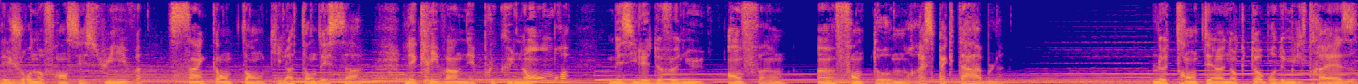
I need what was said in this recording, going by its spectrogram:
Les journaux français suivent, 50 ans qu'il attendait ça. L'écrivain n'est plus qu'une ombre, mais il est devenu, enfin, un fantôme respectable. Le 31 octobre 2013,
